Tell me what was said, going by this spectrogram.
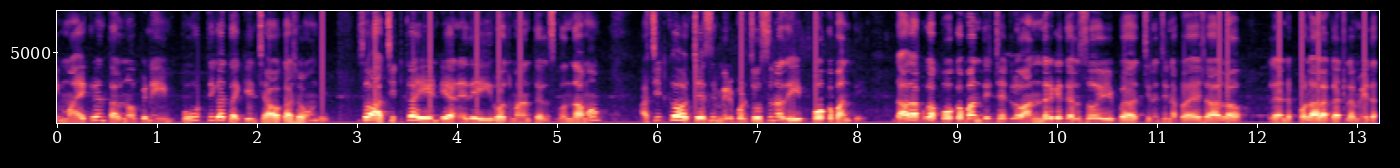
ఈ మైగ్రేన్ తలనొప్పిని పూర్తిగా తగ్గించే అవకాశం ఉంది. సో ఆ చిట్కా ఏంటి అనేది ఈరోజు మనం తెలుసుకుందాము. ఆ చిట్కా వచ్చేసి మీరు ఇప్పుడు చూస్తున్నది పోకబంతి దాదాపుగా పోకబంతి చెట్లు అందరికీ తెలుసు. ఈ చిన్న చిన్న ప్రదేశాల్లో లేదంటే పొలాల గట్ల మీద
